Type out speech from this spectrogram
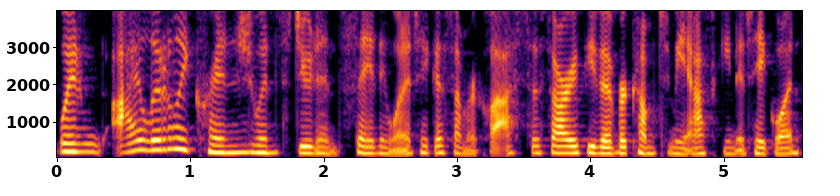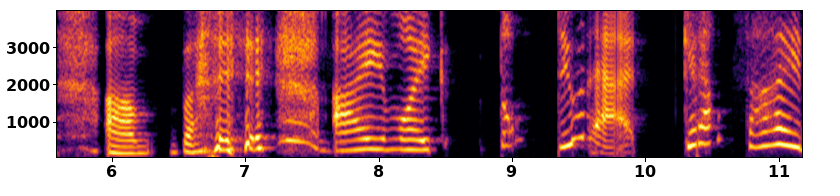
When I literally cringe when students say they want to take a summer class. So sorry if you've ever come to me asking to take one. Um, but I'm like, don't do that. Get outside.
